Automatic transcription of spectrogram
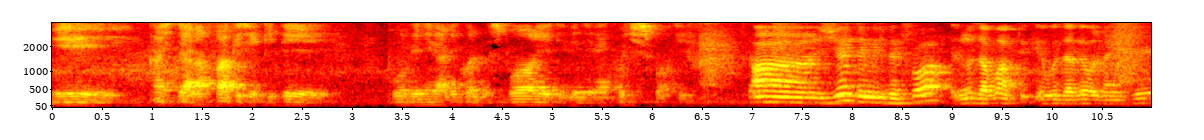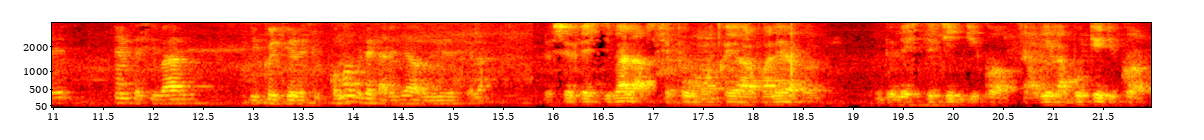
Et quand j'étais à la fac, j'ai quitté pour venir à l'école de sport et devenir un coach sportif. En juin 2023, nous avons appris que vous avez organisé un festival du culturisme. Comment vous êtes arrivé à organiser cela? Ce festival, c'est pour montrer la valeur de l'esthétique du corps, c'est-à-dire la beauté du corps.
